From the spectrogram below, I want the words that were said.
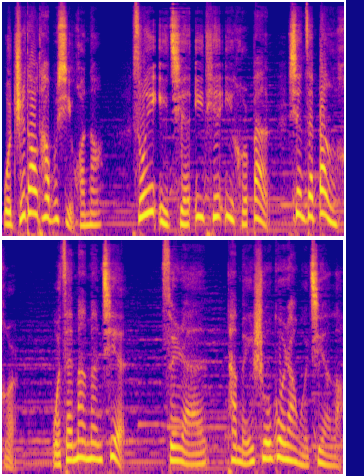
我知道他不喜欢呢，所以以前一天一盒半，现在半盒，我在慢慢戒。虽然他没说过让我戒了。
